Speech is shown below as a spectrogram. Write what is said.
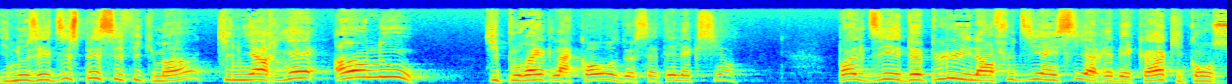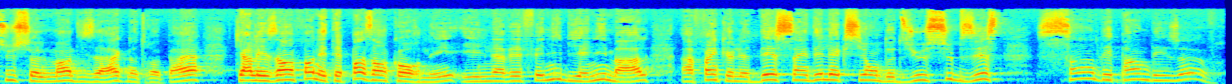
Il nous est dit spécifiquement qu'il n'y a rien en nous qui pourrait être la cause de cette élection. Paul dit, et de plus, il en fut dit ainsi à Rebecca, qui conçut seulement d'Isaac, notre père, car les enfants n'étaient pas encore nés, et ils n'avaient fait ni bien ni mal, afin que le dessein d'élection de Dieu subsiste sans dépendre des œuvres,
